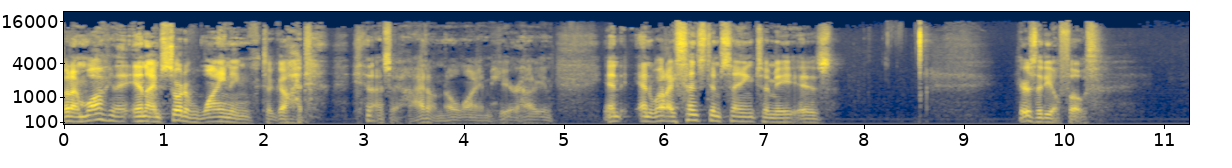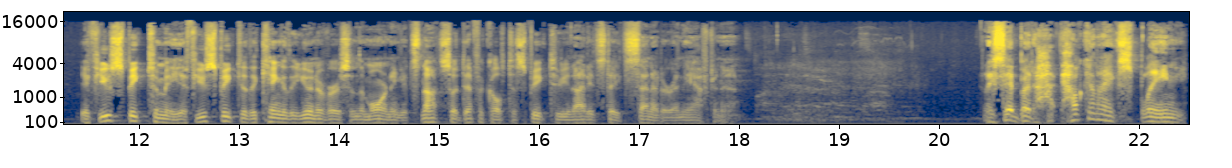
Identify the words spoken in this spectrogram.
But I'm walking and I'm sort of whining to God. and I say, I don't know why I'm here. How and, and what I sensed him saying to me is, here's the deal, Foth. If you speak to me, if you speak to the king of the universe in the morning, it's not so difficult to speak to a United States senator in the afternoon. And I said, but how, can I explain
